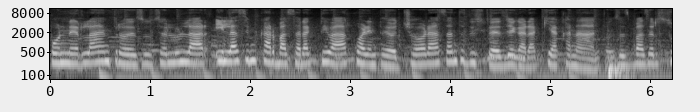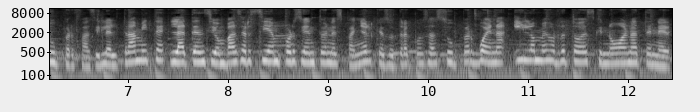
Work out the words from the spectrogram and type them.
ponerla dentro de su celular y la SIM card va a estar activada 48 horas antes de ustedes llegar aquí a Canadá. Entonces va a ser súper fácil el trámite. La atención va a ser 100% en español, que es otra cosa súper buena y lo mejor de todo es que no van a tener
